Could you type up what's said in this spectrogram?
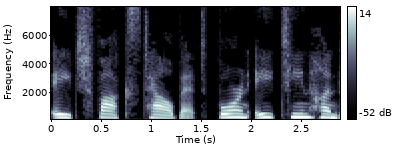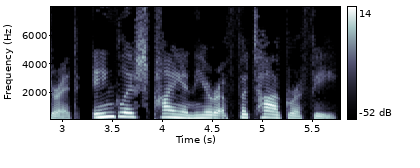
H. Fox Talbot born 1800, English pioneer of photography.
